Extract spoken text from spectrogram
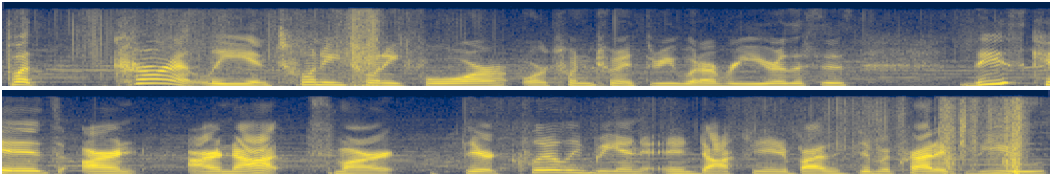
But currently in 2024 or 2023, whatever year this is, these kids are are not smart. They're clearly being indoctrinated by the democratic view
